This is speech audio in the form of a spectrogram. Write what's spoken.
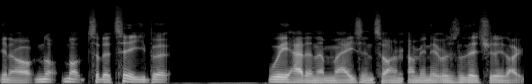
you know, not not to the T, but we had an amazing time. I mean, it was literally like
